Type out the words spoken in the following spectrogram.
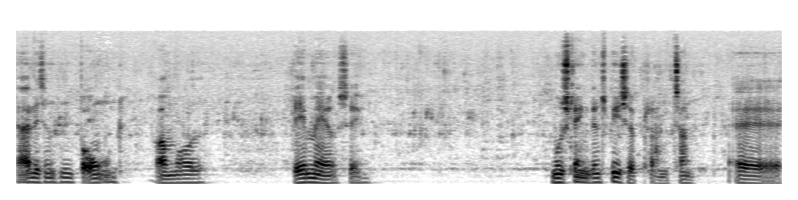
der er ligesom sådan et brunt område. Det er mavesækken. Muslingen, den spiser plankton. Øh,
